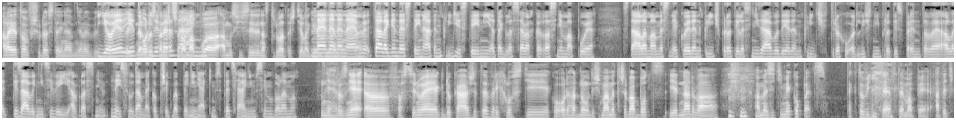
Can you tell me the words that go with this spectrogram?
Ale je to všude stejné, měli by jo, je, je to Nebo dostaneš třeba mapu a, a musíš si nastudovat ještě legendu. Ne, ne, ne, ne, ne, ta legenda je stejná, ten klíč je stejný a takhle se vlastně mapuje stále máme jako jeden klíč pro ty lesní závody, jeden klíč trochu odlišný pro ty sprintové, ale ty závodníci vějí a vlastně nejsou tam jako překvapení nějakým speciálním symbolem. Mě hrozně uh, fascinuje, jak dokážete v rychlosti jako odhadnout, když máme třeba bod 1-2 a mezi tím je kopec. Tak to vidíte v té mapě. A teď,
